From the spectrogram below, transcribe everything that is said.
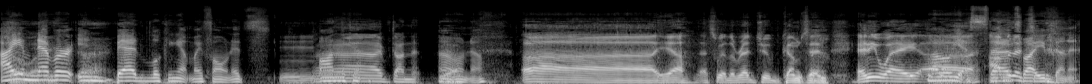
I So, am uh, never in bed looking at my phone. It's Mm-hmm. on the. Uh, I've done it. Oh no! Uh, yeah, that's where the red tube comes in. Anyway. Uh, Oh yes, that's why t- you've done it.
